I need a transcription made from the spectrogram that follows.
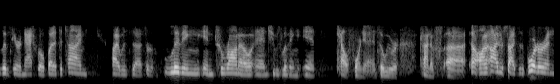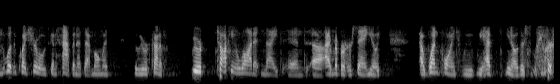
lives here in Nashville, but at the time I was uh, sort of living in Toronto and she was living in California, and so we were kind of uh, on either sides of the border and wasn't quite sure what was going to happen at that moment. So we were kind of we were talking a lot at night, and uh, I remember her saying, you know, at one point we we had you know there's we were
